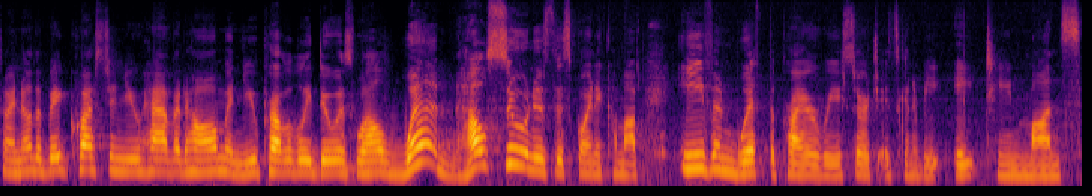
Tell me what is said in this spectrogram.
So I know the big question you have at home, and you probably do as well. When? How soon is this going to come up? Even with the prior research, it's going to be 18 months,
